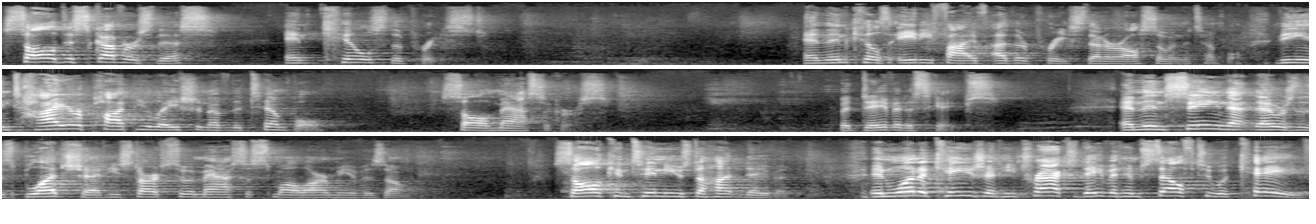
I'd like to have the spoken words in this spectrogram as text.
Saul discovers this and kills the priest. And then kills 85 other priests that are also in the temple. The entire population of the temple, Saul massacres but David escapes. And then, seeing that there was this bloodshed, he starts to amass a small army of his own. Saul continues to hunt David. In one occasion, he tracks David himself to a cave.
